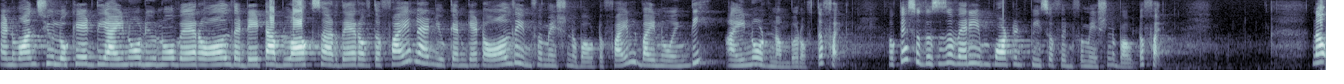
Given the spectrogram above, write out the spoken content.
and once you locate the inode you know where all the data blocks are there of the file and you can get all the information about a file by knowing the inode number of the file. Okay, so, this is a very important piece of information about a file. Now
